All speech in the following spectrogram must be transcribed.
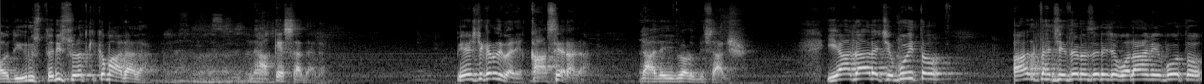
او د یروستری صورت کې کوم ادا ده ناقص ادا ده پیش کړی دی باندې قاصر ادا دا د دوړو مثال شو یا دا چې بوې ته آلته چې دنه سره چې غلامي بوته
